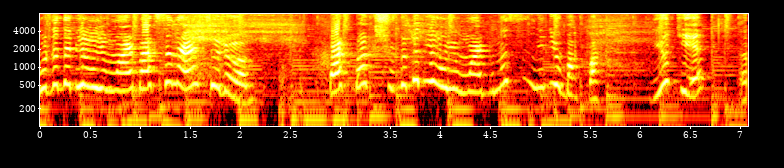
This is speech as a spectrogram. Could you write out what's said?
Burada da bir oyun var. Baksana Ertuğrul. Bak bak şurada da bir oyun var. Bu nasıl? Ne diyor? Bak bak. Diyor ki e,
